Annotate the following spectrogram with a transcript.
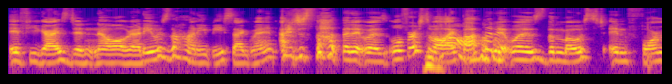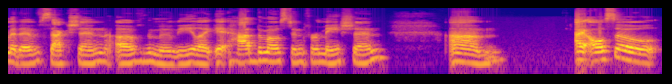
if you guys didn't know already, it was the honeybee segment. I just thought that it was well, first of all, I thought that it was the most informative section of the movie. Like it had the most information. Um, I also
